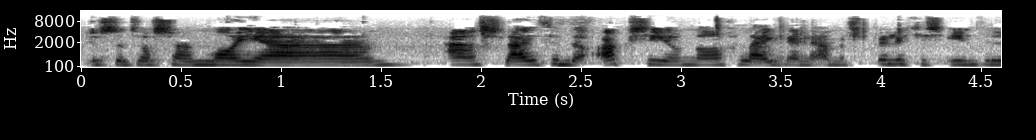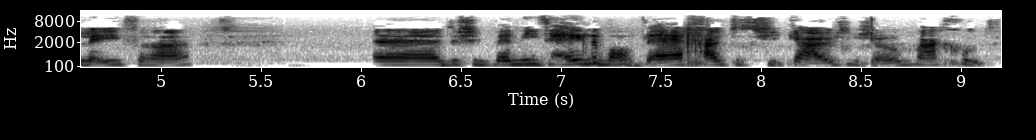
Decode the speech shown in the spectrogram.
Dus dat was een mooie uh, aansluitende actie om dan gelijk daarna mijn spulletjes in te leveren. dus ik ben niet helemaal weg uit het ziekenhuis en zo. Maar goed,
